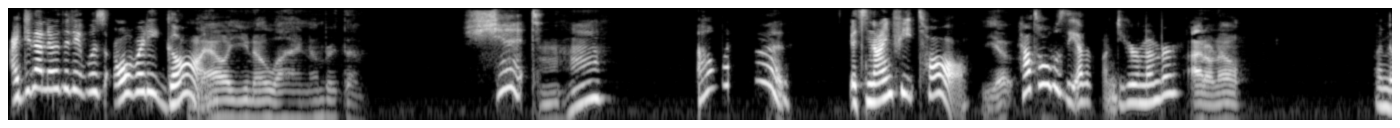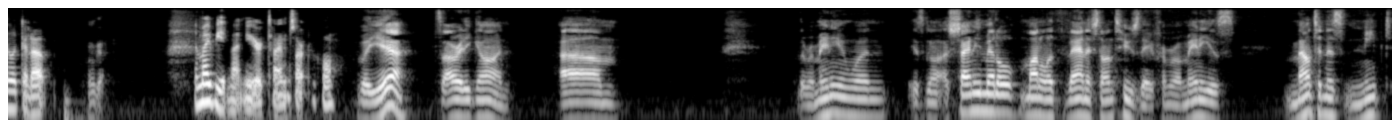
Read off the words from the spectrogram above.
I did not know that it was already gone. Now you know why I numbered them. Shit. Mm-hmm. Oh my god. It's nine feet tall. Yep. How tall was the other one? Do you remember? I don't know. Let me look it up. Okay. It might be in that New York Times article. But yeah, it's already gone. Um, the Romanian one is gone. A shiny metal monolith vanished on Tuesday from Romania's mountainous Neamt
